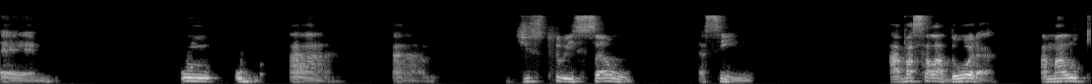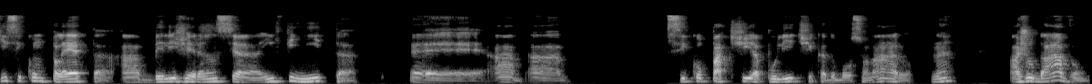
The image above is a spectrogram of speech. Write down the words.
é, o, o, a, a destruição, assim, avassaladora, a maluquice completa, a beligerância infinita, é, a, a psicopatia política do Bolsonaro, né, ajudavam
